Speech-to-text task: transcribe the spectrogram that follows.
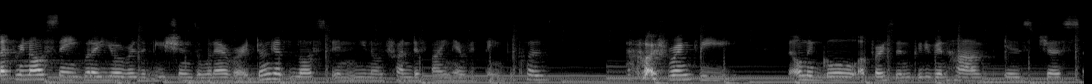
like we're now saying what are your resolutions or whatever don't get lost in you know trying to define everything because quite frankly the only goal a person could even have is just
